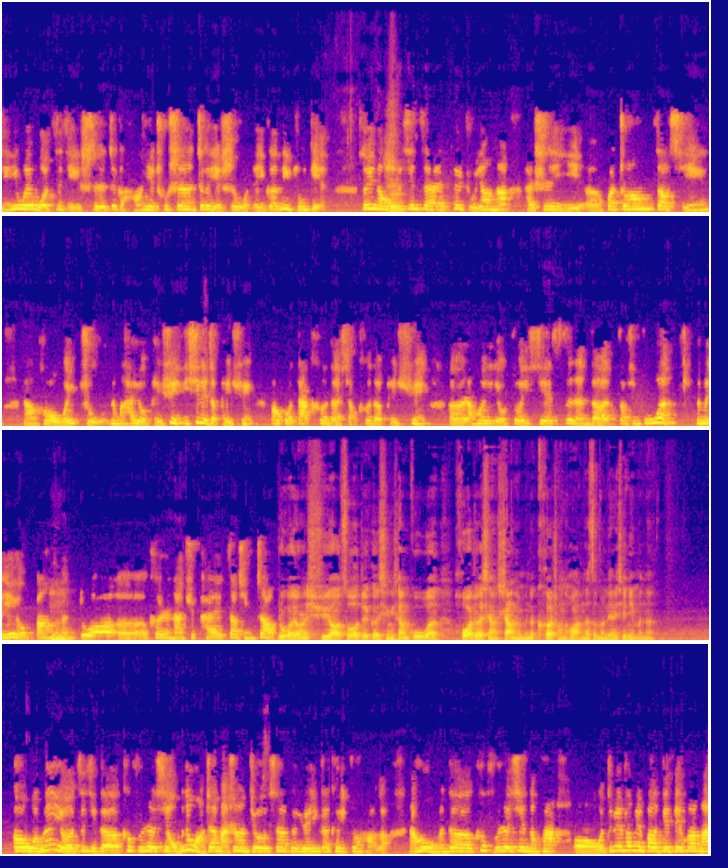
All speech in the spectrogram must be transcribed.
情，因为我自己是这个行业出身，这个也是我的一个立足点。所以呢，我们现在最主要呢还是以呃化妆造型然后为主，那么还有培训一系列的培训，包括大课的小课的培训，呃，然后有做一些私人的造型顾问，那么也有帮很多呃客人呢去拍造型照。如果有人需要做这个形象顾问，或者想上你们的课程的话，那怎么联系你们呢？哦，我们有自己的客服热线，我们的网站马上就下个月应该可以做好了。然后我们的客服热线的话，哦，我这边方便报电电话吗？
